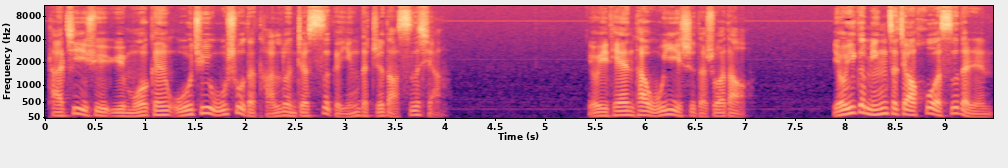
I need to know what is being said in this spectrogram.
他继续与摩根无拘无束地谈论这四个营的指导思想。有一天，他无意识地说道：“有一个名字叫霍斯的人。”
